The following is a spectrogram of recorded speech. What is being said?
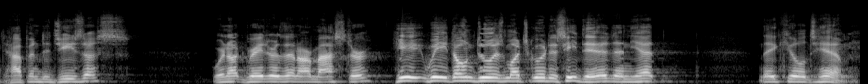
it happened to Jesus. We're not greater than our master. He, we don't do as much good as he did, and yet they killed him.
